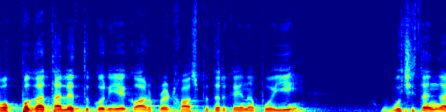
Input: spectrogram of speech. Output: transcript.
గొప్పగా తలెత్తుకొని ఏ కార్పొరేట్ హాస్పిటల్కైనా పోయి ఉచితంగా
